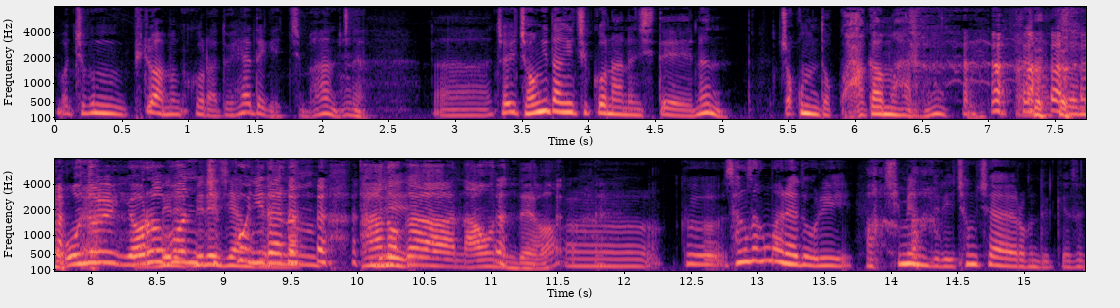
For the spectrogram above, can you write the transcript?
뭐 지금 필요하면 그거라도 해야 되겠지만 네. 어, 저희 정의당이 집권하는 시대에는 조금 더 과감한 어, 오늘 여러 미래- 번 미래지향적인- 집권이라는 단어가 나오는데요. 어, 그 상상만 해도 우리 시민들이 청취자 여러분들께서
